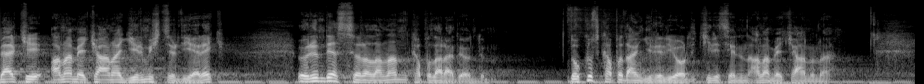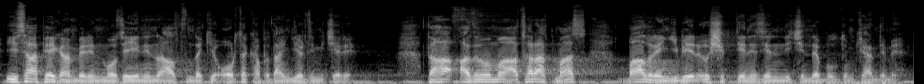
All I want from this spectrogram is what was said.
Belki ana mekana girmiştir diyerek önümde sıralanan kapılara döndüm. Dokuz kapıdan giriliyordu kilisenin ana mekanına. İsa peygamberin mozeyinin altındaki orta kapıdan girdim içeri. Daha adımımı atar atmaz bal rengi bir ışık denizinin içinde buldum kendimi.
